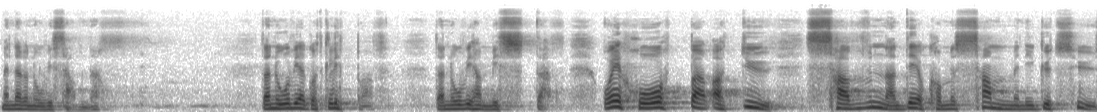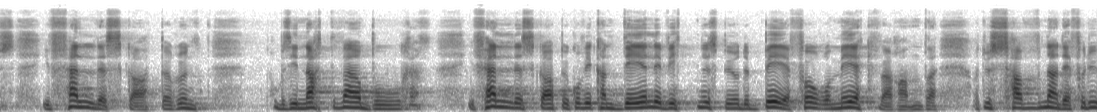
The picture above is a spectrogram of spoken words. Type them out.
Men det er noe vi savner. Det er noe vi har gått glipp av. Det er noe vi har mista. Og jeg håper at du savner det å komme sammen i Guds hus, i fellesskapet rundt si, nattverdbordet. I fellesskapet hvor vi kan dele vitnesbyrdet, be for og med hverandre. At du savner det, for du,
